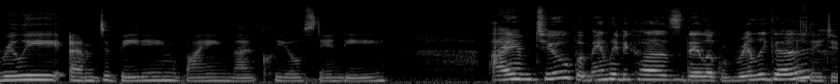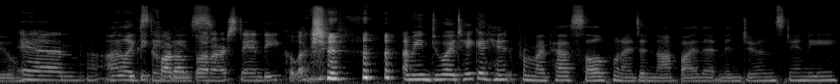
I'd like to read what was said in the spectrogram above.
really am debating buying that Cleo standee. I am too, but mainly because they look really good. They do. and Uh, I like be caught up on our standee collection. I mean, do I take a hint from my past self when I did not buy that Minjun standee,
